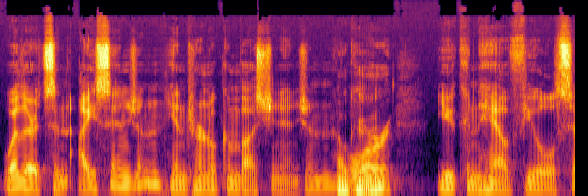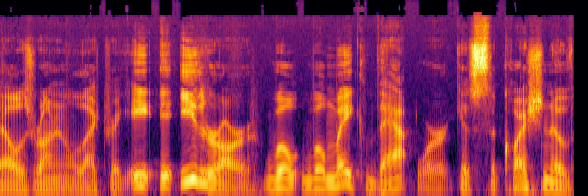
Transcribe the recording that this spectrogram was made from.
whether it's an ICE engine, internal combustion engine, Okay. or you can have fuel cells running electric. E- either or will will make that work. It's the question of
